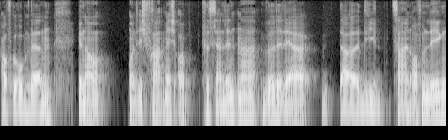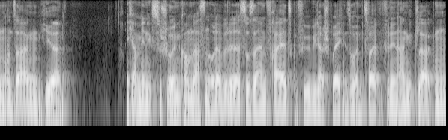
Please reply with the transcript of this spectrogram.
aufgehoben werden. Genau. Und ich frage mich, ob Christian Lindner, würde der da die Zahlen offenlegen und sagen, hier, ich habe mir nichts zu Schulden kommen lassen, oder würde das so seinem Freiheitsgefühl widersprechen, so im Zweifel für den Angeklagten,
